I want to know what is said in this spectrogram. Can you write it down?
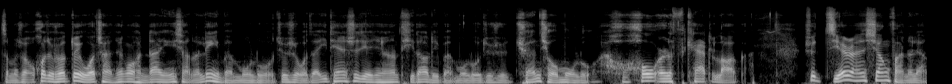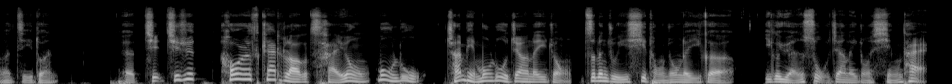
怎么说，或者说对我产生过很大影响的另一本目录，就是我在一天世界经常提到的一本目录，就是全球目录 （Whole Earth Catalog），是截然相反的两个极端。呃，其其实 Whole Earth Catalog 采用目录、产品目录这样的一种资本主义系统中的一个一个元素，这样的一种形态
